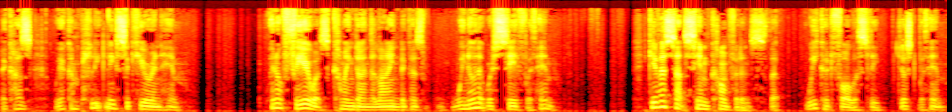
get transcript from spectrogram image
because we are completely secure in Him. We don't fear what's coming down the line because we know that we're safe with Him. Give us that same confidence that we could fall asleep just with Him.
